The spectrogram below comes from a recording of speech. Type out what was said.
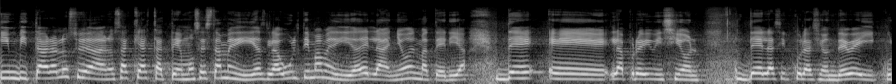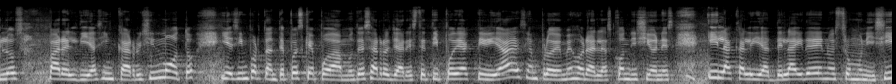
invitar a los ciudadanos a que acatemos esta medida, es la última medida del año en materia de eh, la prohibición de la circulación de vehículos para el día sin carro y sin moto y es importante pues que podamos desarrollar este tipo de actividades en pro de mejorar las condiciones y la calidad del aire de nuestro municipio.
